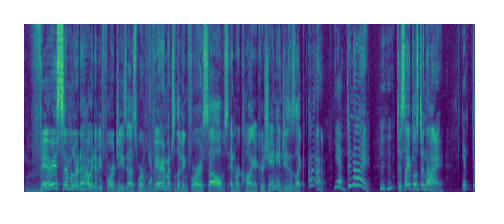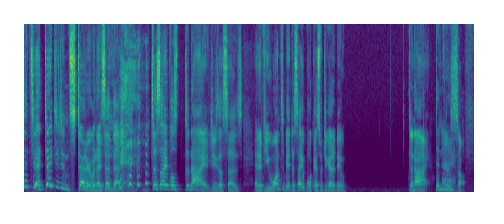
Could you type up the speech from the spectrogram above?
very similar to how we did before Jesus. We're Yeah. very much living for ourselves and we're calling it Christianity. And Jesus is like, uh uh. Yeah. deny. Disciples deny. Yep. That's I, I didn't stutter when I said that. Disciples deny, Jesus says. And if you want to be a disciple, guess what you got to do? Deny, Deny. yourself.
